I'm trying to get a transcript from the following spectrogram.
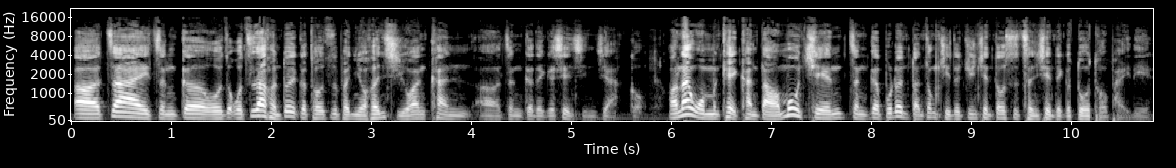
啊，在整个我我知道很多一个投资朋友很喜欢看啊，整个的一个线型架构，啊，那我们可以看到，目前整个不论短中期的均线都是呈现的一个多头排列，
